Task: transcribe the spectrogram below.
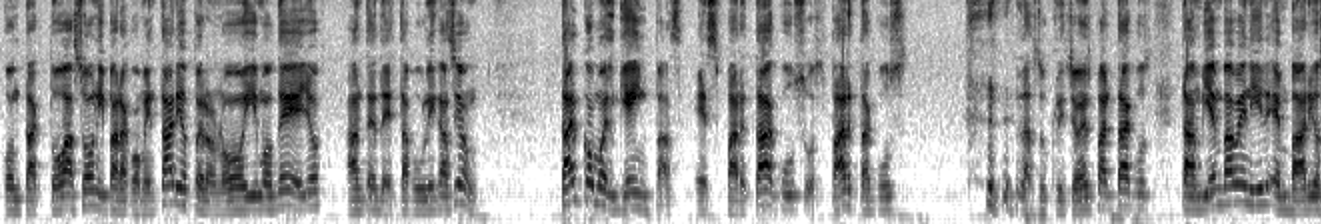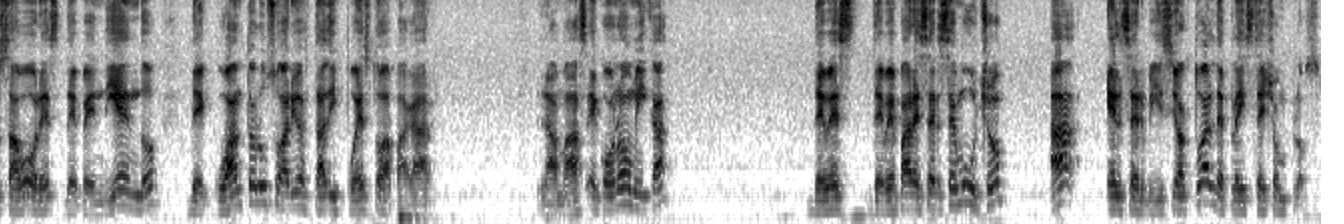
contactó a Sony para comentarios, pero no oímos de ellos antes de esta publicación. Tal como el Game Pass, Spartacus o Spartacus la suscripción Spartacus también va a venir en varios sabores dependiendo de cuánto el usuario está dispuesto a pagar. La más económica debe, debe parecerse mucho a el servicio actual de PlayStation Plus.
